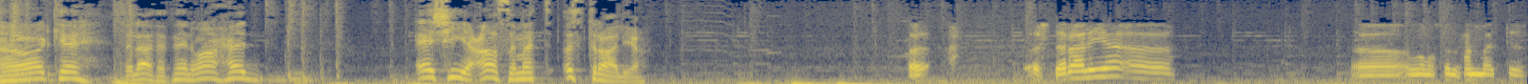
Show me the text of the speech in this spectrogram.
أوكي. ثلاثة اثنين واحد. إيش هي عاصمة أستراليا؟ أستراليا آه آه اللهم صل محمد.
